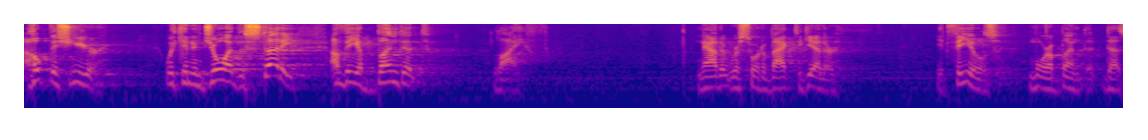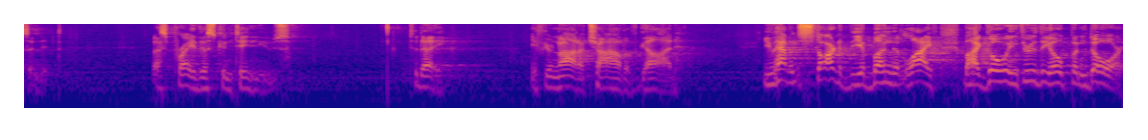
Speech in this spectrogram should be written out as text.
I hope this year we can enjoy the study of the abundant life. Now that we're sort of back together, it feels more abundant, doesn't it? Let's pray this continues. Today, if you're not a child of God, you haven't started the abundant life by going through the open door.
